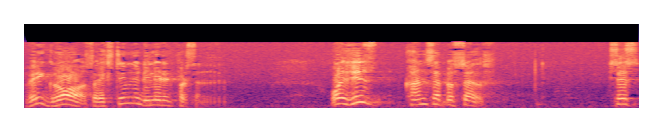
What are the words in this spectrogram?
very gross or extremely deluded person. What is his concept of self? He says,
